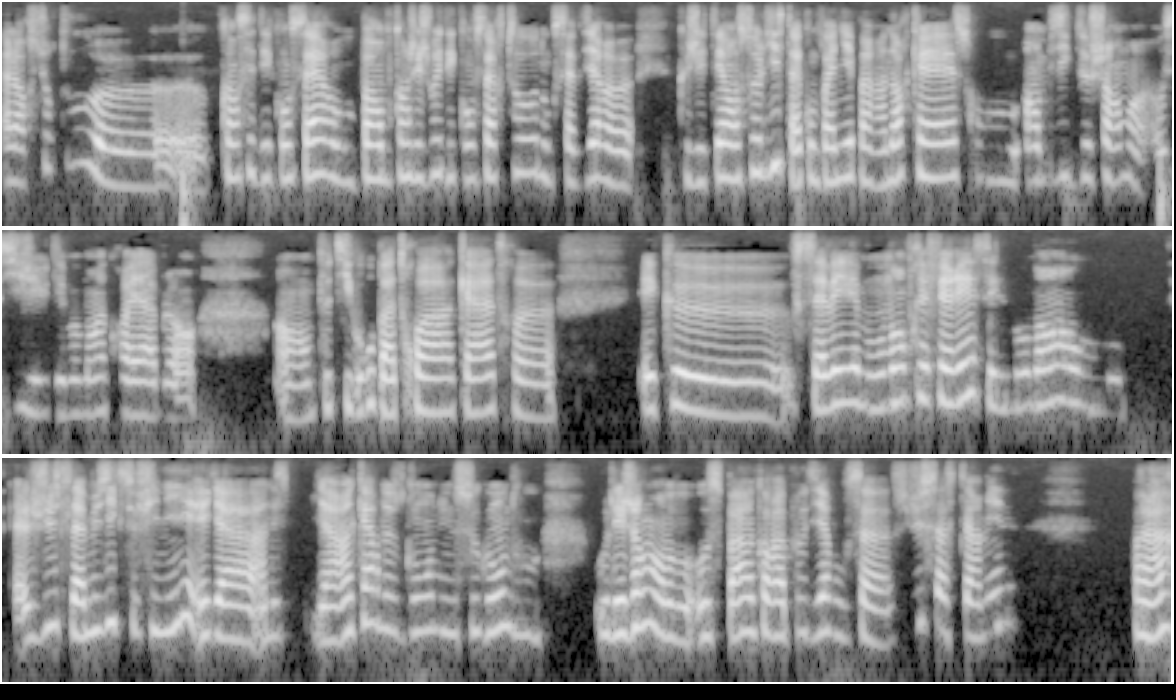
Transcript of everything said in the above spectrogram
alors surtout euh, quand c'est des concerts ou par exemple quand j'ai joué des concertos, donc ça veut dire euh, que j'étais en soliste accompagné par un orchestre ou en musique de chambre. Aussi, j'ai eu des moments incroyables en, en petit groupe à trois, quatre, euh, et que vous savez, mon moment préféré, c'est le moment où juste la musique se finit et il y a un y un quart de seconde, une seconde où où les gens osent pas encore applaudir, où ça juste ça se termine voilà,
